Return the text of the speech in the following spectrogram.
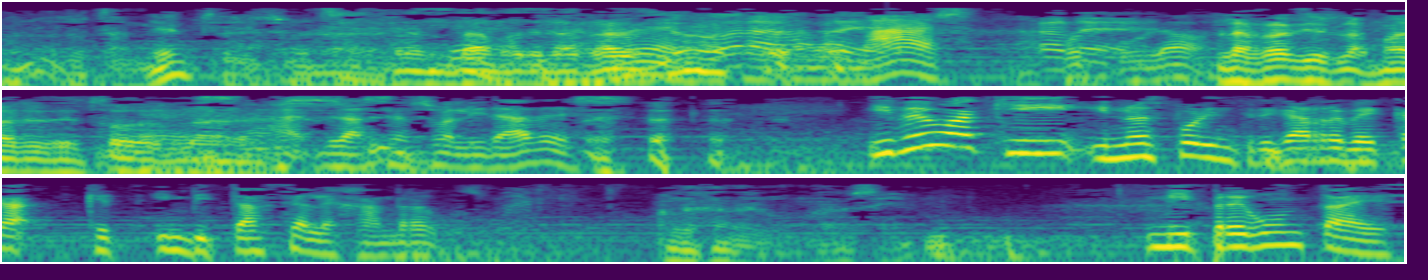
Bueno, tú también, tú eres una gran dama de la radio. Nada más. por culo. La radio es la madre de todas Esa, las... de las sensualidades. Y veo aquí, y no es por intrigar, Rebeca, que invitaste a Alejandra Guzmán. Alejandra Guzmán, sí. Mi pregunta es,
